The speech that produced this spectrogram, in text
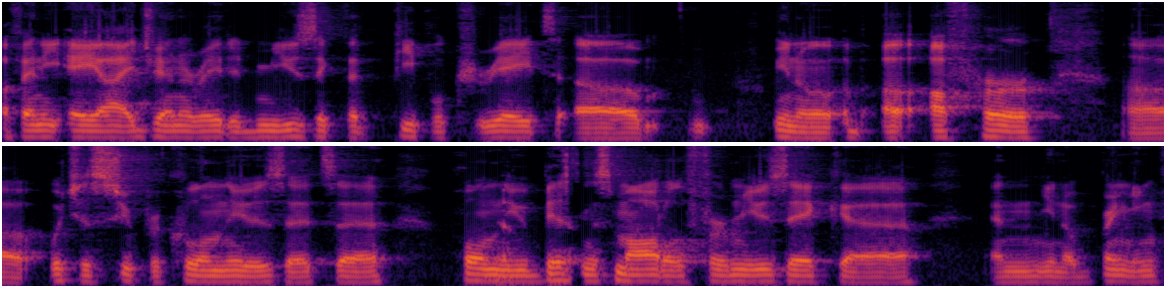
of any AI generated music that people create, uh, you know, of her, uh, which is super cool news. It's a whole new business model for music uh, and, you know, bringing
